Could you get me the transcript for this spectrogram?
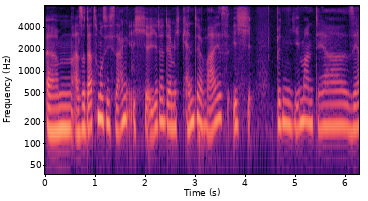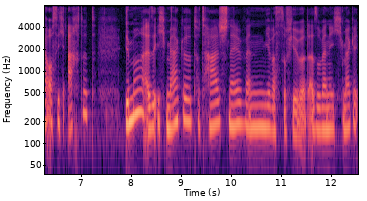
Ähm, also dazu muss ich sagen, ich, jeder, der mich kennt, der weiß, ich bin jemand, der sehr auf sich achtet. Immer. Also ich merke total schnell, wenn mir was zu viel wird. Also wenn ich merke,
